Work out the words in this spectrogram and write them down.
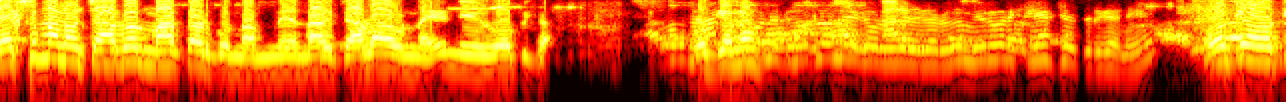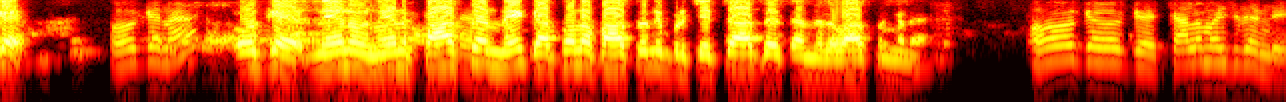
నెక్స్ట్ మనం చాలా రోజులు మాట్లాడుకుందాం. నేను నాకు చాలా ఉన్నాయి నీ ఓపిక. ఓకేనా? ఓకే ఓకే. ఓకేనా? ఓకే నేను నేను పాస్టర్ని గతంలో పాస్టర్ని ఇప్పుడు చర్చ ఆపేసాను ఇది వాస్తవంగానే. Okay okay. చాలా మంచిదండి.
